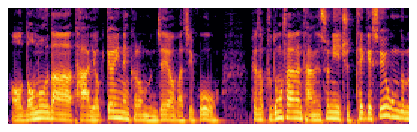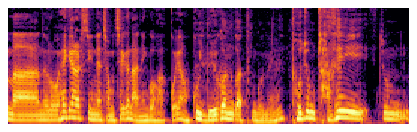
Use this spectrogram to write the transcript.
어, 너무나 다 엮여 있는 그런 문제여 가지고 그래서 부동산은 단순히 주택의 수요 공급만으로 해결할 수 있는 정책은 아닌 것 같고요. 거의 뇌관 같은 거네. 더 좀 자세히 좀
